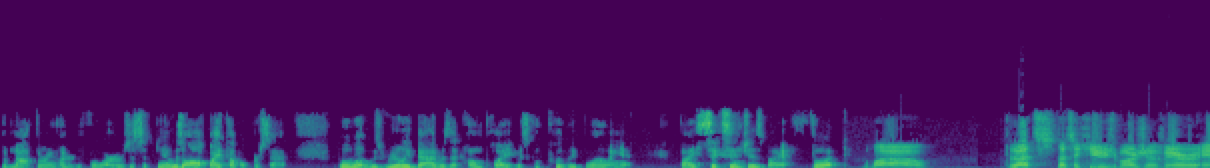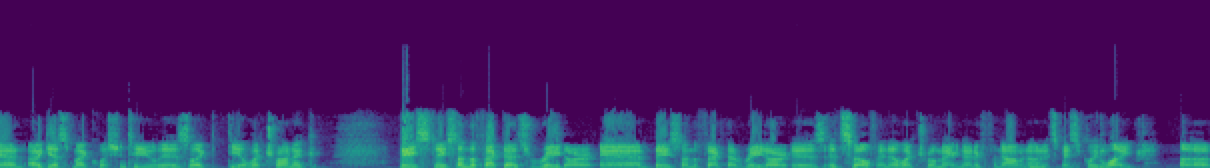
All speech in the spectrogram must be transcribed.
not throwing 104. It was just, you know, it was off by a couple percent. But what was really bad was at home plate, it was completely blowing it by six inches, by a foot. Wow. That's that's a huge margin of error, and I guess my question to you is like the electronic, based based on the fact that it's radar, and based on the fact that radar is itself an electromagnetic phenomenon. It's basically light, uh,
